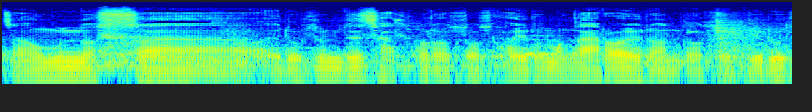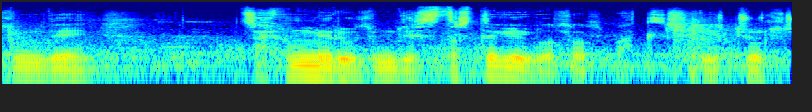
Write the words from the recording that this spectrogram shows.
За өмнө нь бас эрүүл мэндийн салбар бол 2012 онд бол эрүүл мэндийн захин эрүүл мэндийн стратегийг бол баталж хэрэгжүүлж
